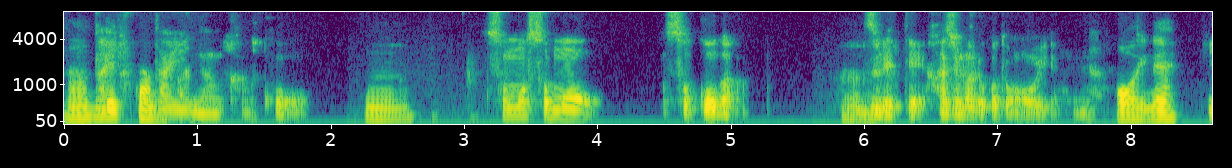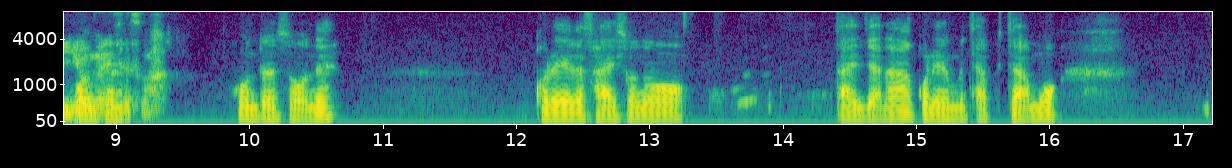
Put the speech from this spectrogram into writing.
なんで大来たのか。体なんかこう、うんそもそもそこがうんずれて始まることが多いですね。多いね。医療面接は。本当にそうね。これが最初の大事やな。これむちゃくちゃもう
